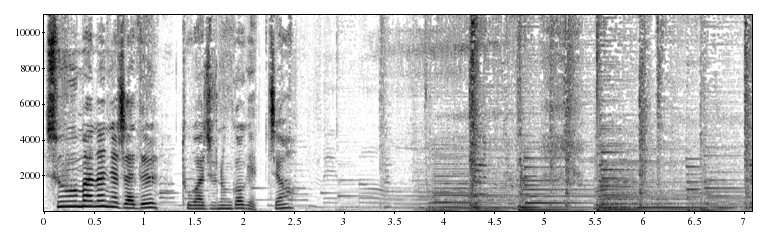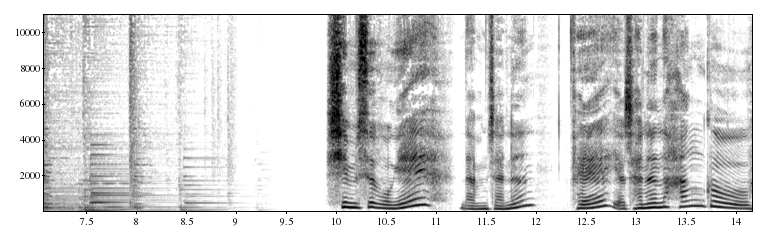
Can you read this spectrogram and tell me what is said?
수많은 여자들 도와주는 거겠죠. 심스봉의 남자는 배, 여자는 항구.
